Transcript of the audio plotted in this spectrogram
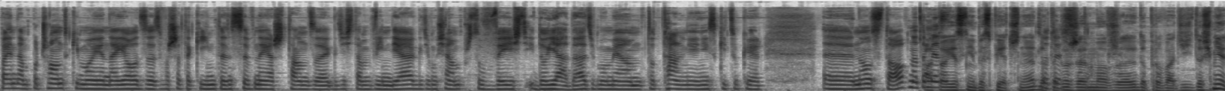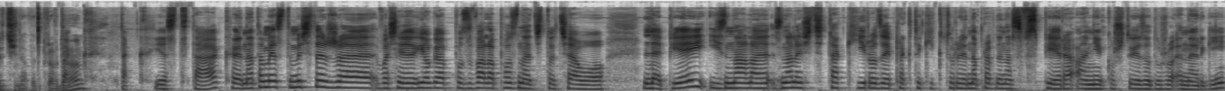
pamiętam początki moje na jodze, zwłaszcza takiej intensywnej asztandze gdzieś tam w Indiach, gdzie musiałam po prostu wyjść i dojadać, bo miałam totalnie niski cukier y, non-stop. A Natomiast to jest niebezpieczne, dlatego jest że może doprowadzić do śmierci nawet, prawda? Tak, tak, jest tak. Natomiast myślę, że właśnie yoga pozwala poznać to ciało lepiej i znale, znaleźć taki rodzaj praktyki, który naprawdę nas wspiera, a nie kosztuje za dużo energii.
